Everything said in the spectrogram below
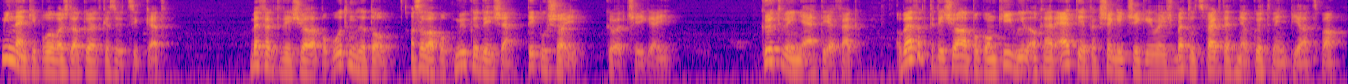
mindenki olvasd el a következő cikket. Befektetési alapok útmutató, az alapok működése, típusai, költségei. Kötvény ETF-ek. A befektetési alapokon kívül akár ETF-ek segítségével is be tudsz fektetni a kötvénypiacba.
